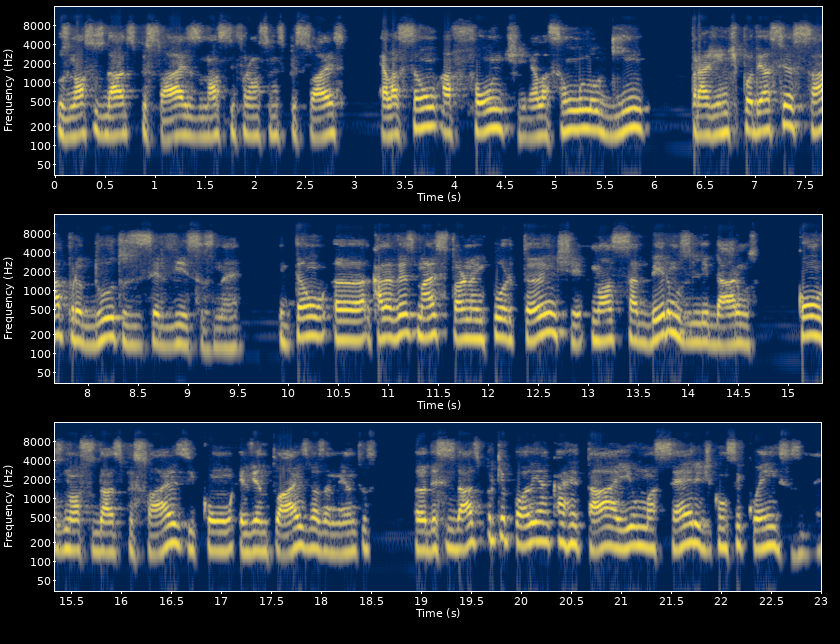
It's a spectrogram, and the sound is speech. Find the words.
os nossos dados pessoais, as nossas informações pessoais, elas são a fonte, elas são o login para a gente poder acessar produtos e serviços, né? Então, uh, cada vez mais se torna importante nós sabermos lidarmos com os nossos dados pessoais e com eventuais vazamentos uh, desses dados, porque podem acarretar aí uma série de consequências, né?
